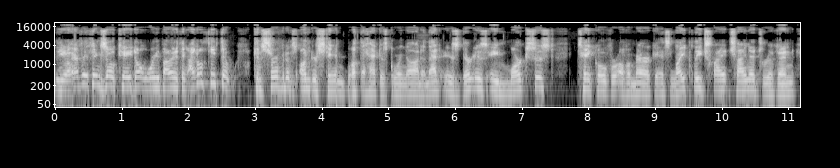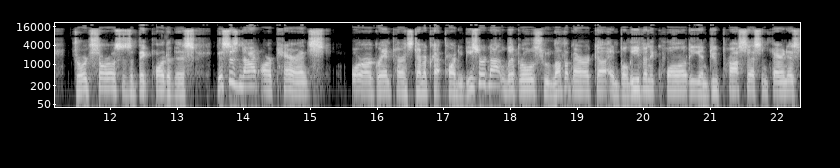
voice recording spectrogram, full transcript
you know everything's okay don't worry about anything i don't think that conservatives understand what the heck is going on and that is there is a marxist takeover of america it's likely china driven George Soros is a big part of this. This is not our parents or our grandparents' Democrat Party. These are not liberals who love America and believe in equality and due process and fairness.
